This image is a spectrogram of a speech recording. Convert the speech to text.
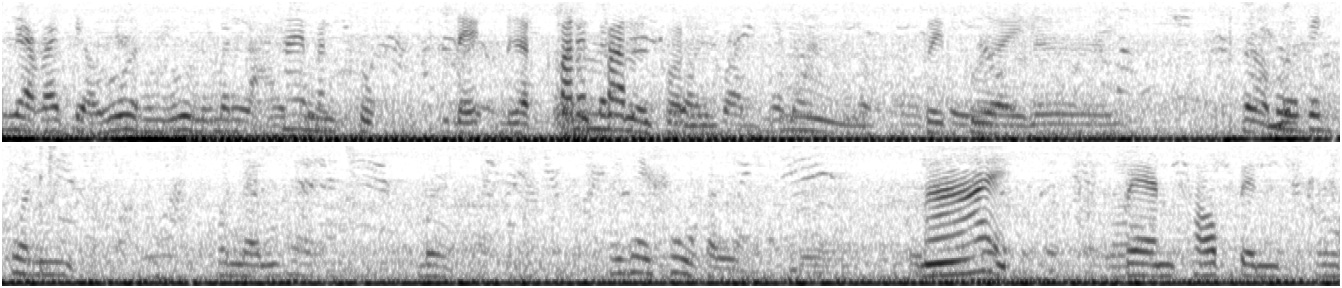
ที่อยากว่าเสียวโลนึงลูกนี้มันหลายให้มันสุกเดือดเดือดปั้นปั้นๆก่อนก่อนใช่ไหมอืมเปื่อยๆเลยเธอเป็นคนคนนั้นค่ะไม่ไม่ใช่คู่กันหรอกนายแฟนเขาเป็นครู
